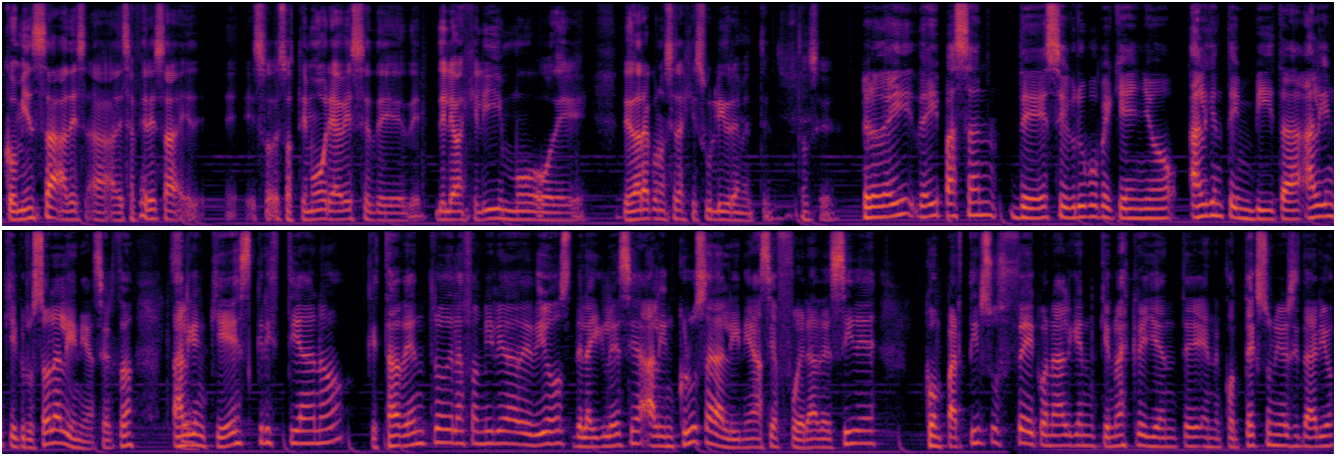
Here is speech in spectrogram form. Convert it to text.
comienza a, a desafiar esa, esos, temores a veces del evangelismo o de, dar a conocer a Jesús libremente. Entonces... Pero de ahí, de ahí pasan de ese grupo pequeño, alguien te invita, alguien que cruzó la línea, ¿cierto? Alguien que es cristiano, que está dentro de la familia de Dios, de la iglesia, alguien cruza la línea hacia afuera, decide compartir su fe con alguien que no es creyente en el contexto universitario,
